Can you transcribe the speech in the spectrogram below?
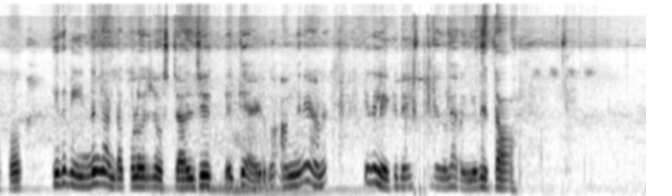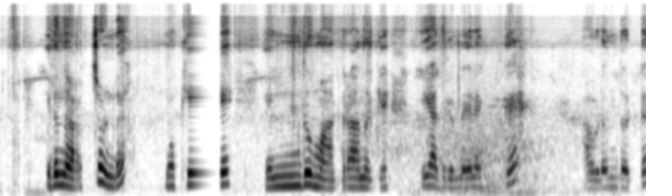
അപ്പോൾ ഇത് വീണ്ടും കണ്ടപ്പോൾ ഒരു നോസ്റ്റാൾജിയൊക്കെ ആയിരുന്നു. അങ്ങനെയാണ് ഇതിലേക്ക് ഇതേ ഞങ്ങൾ ഇറങ്ങിയത് കേട്ടോ. ഇത് നിറച്ചുണ്ട്. നോക്കിയേ എന്തു ഈ അതിരുമേലൊക്കെ അവിടെ നിന്ന് തൊട്ട്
